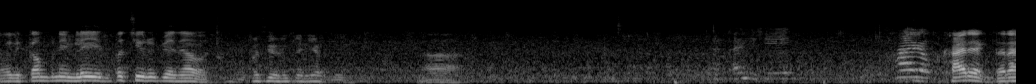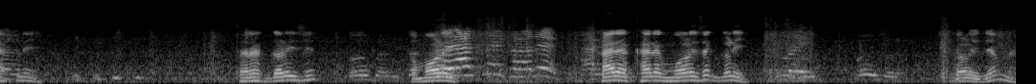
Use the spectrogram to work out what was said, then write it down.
ઓલી કંપની લઈ પચીસ રૂપિયાની આવે હા. હાલો ખારેક ધરાક નહીં. ધરાક ગળી છે? તો મોળી. ખારેક ખારેક મોળી છે ગળી? ગળી છે એમ ને?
